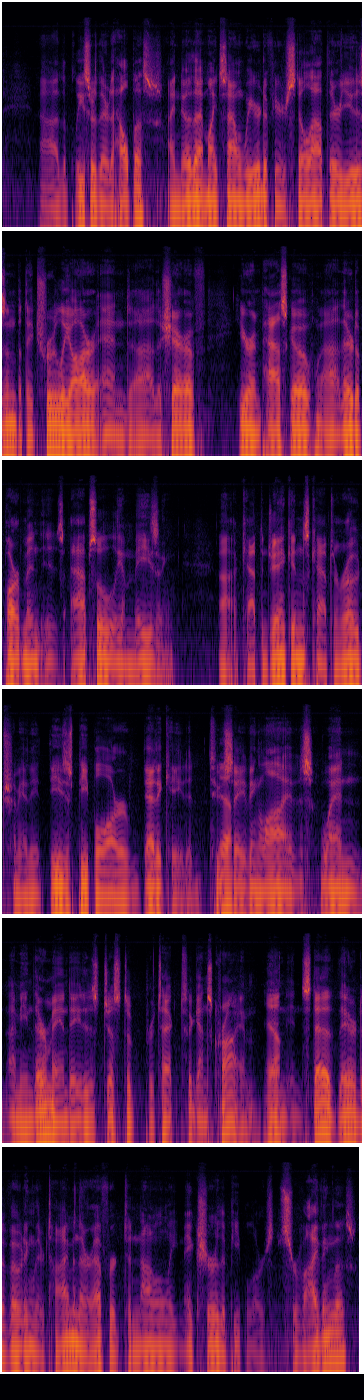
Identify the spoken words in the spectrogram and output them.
uh, the police are there to help us. I know that might sound weird if you're still out there using, but they truly are. And uh, the sheriff here in Pasco, uh, their department is absolutely amazing. Uh, Captain Jenkins, Captain Roach. I mean, th- these people are dedicated to Yeah. saving lives. When I mean, their mandate is just to protect against crime. Yeah. And instead, they are devoting their time and their effort to not only make sure that people are surviving this,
